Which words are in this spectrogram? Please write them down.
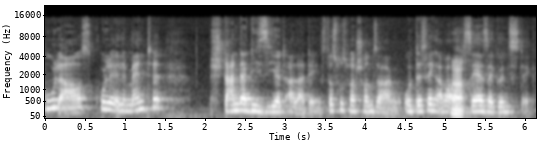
cool aus, coole Elemente, standardisiert allerdings. Das muss man schon sagen. Und deswegen aber auch ja. sehr, sehr günstig.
